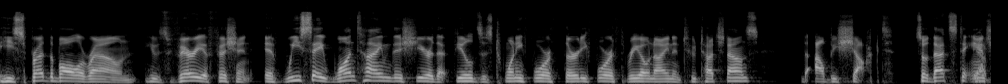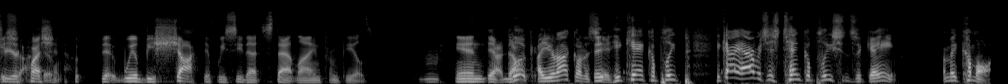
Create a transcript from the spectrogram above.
He spread the ball around. He was very efficient. If we say one time this year that Fields is 24, 34, 309 and two touchdowns, I'll be shocked. So that's to answer be your shocked, too. question. We'll be shocked if we see that stat line from Fields. And. Yeah, no, look, you're not going to see it- it, He can't complete. The guy averages ten completions a game. I mean, come on.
